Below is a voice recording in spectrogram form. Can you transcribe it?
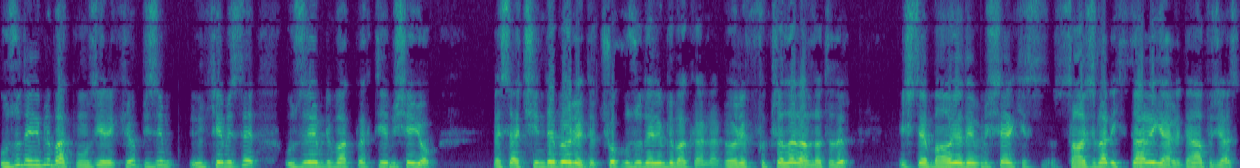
uzun elimli bakmamız gerekiyor. Bizim ülkemizde uzun elimli bakmak diye bir şey yok. Mesela Çin'de böyledir. Çok uzun elimli bakarlar. Böyle fıkralar anlatılır. İşte Mao'ya demişler ki sağcılar iktidara geldi ne yapacağız?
